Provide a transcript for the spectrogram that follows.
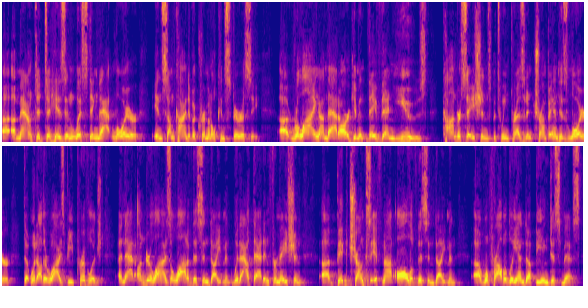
uh, amounted to his enlisting that lawyer in some kind of a criminal conspiracy. Relying on that argument, they've then used conversations between President Trump and his lawyer that would otherwise be privileged, and that underlies a lot of this indictment. Without that information, uh, big chunks, if not all of this indictment, uh, will probably end up being dismissed.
